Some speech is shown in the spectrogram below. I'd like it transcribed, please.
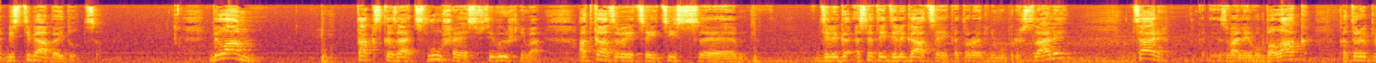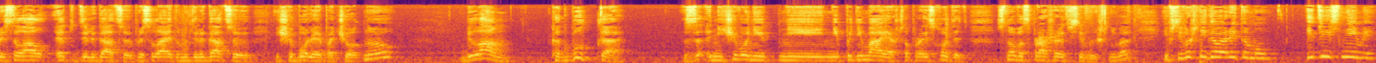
без тебя обойдутся. Билам, так сказать, слушаясь Всевышнего, отказывается идти с, э, делега- с этой делегацией, которую к нему прислали. Царь, звали его Балак, который присылал эту делегацию, присылает ему делегацию еще более почетную. Билам, как будто ничего не, не, не понимая, что происходит, снова спрашивает Всевышнего, и Всевышний говорит ему, иди с ними.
